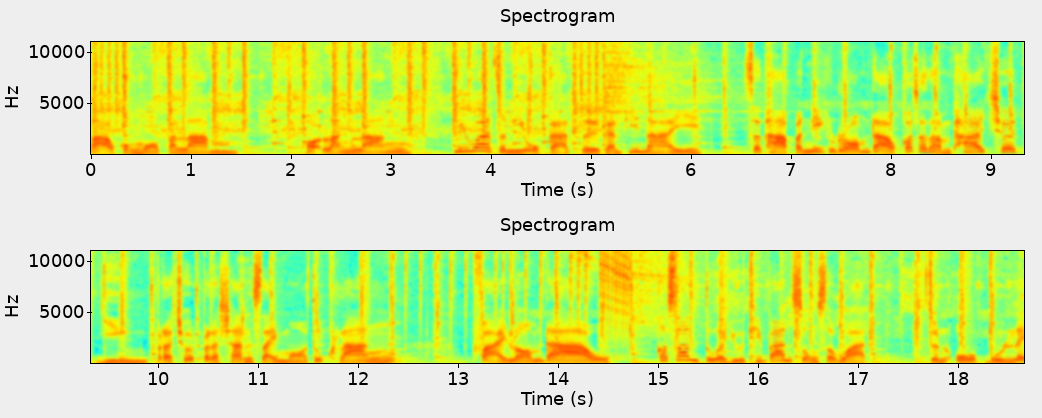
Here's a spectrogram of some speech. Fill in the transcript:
สาวของหมอประลำเพราะหลังๆ ไม่ว่าจะมีโอกาสเจอกันที่ไหน สถาปนิกล้อมดาวก็จะทำท่าเชิดหยิ่ง ประชดประชันใส่หมอทุกครั้ง ฝ่ายล้อมดาว ก็ซ่อนตัวอยู่ที่บ้านทรงสวัสดิ์จนโอบบุญและ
